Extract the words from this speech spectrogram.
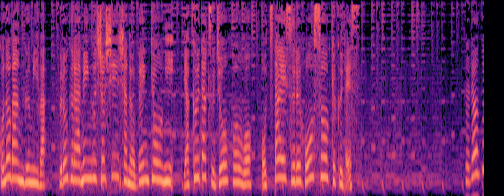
この番組は、プログラミング初心者の勉強に役立つ情報をお伝えする放送局です。プログ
